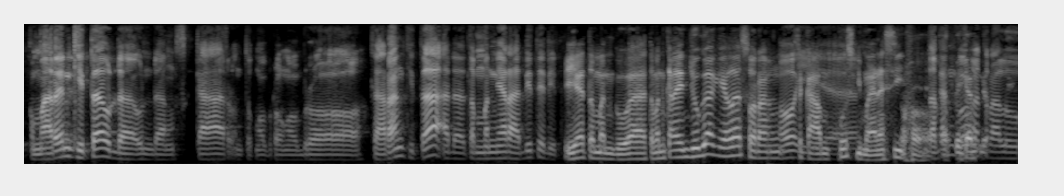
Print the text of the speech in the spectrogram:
Kemarin kita udah undang Scar untuk ngobrol-ngobrol. Sekarang kita ada temennya Radit ya, Dit? Iya teman gua, teman kalian juga kayaknya seorang Oh, sekampus iya. gimana sih? Oh, Tapi kan tapi kan gak terlalu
